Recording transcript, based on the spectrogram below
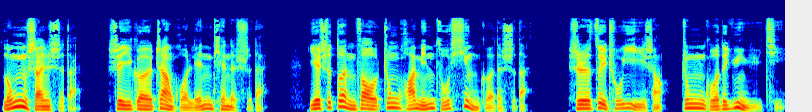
龙山时代是一个战火连天的时代，也是锻造中华民族性格的时代，是最初意义上中国的孕育期。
